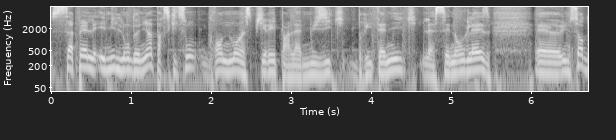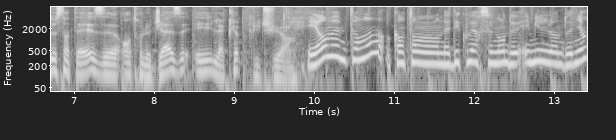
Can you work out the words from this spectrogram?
s'appellent Émile Londonien parce qu'ils sont grandement inspirés par la musique britannique, la scène anglaise, euh, une sorte de synthèse entre le jazz et la club culture. Et en même temps, quand on a découvert ce nom de Émile Londonien,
